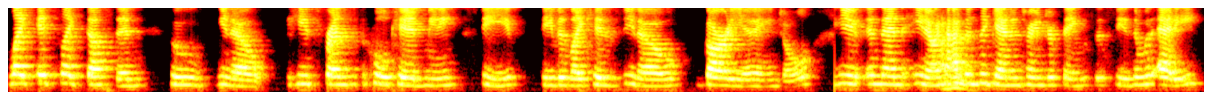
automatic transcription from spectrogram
like it's like Dustin, who, you know, he's friends with the cool kid, meaning Steve. Steve is like his, you know, guardian angel. You, and then, you know, it I think- happens again in Stranger Things this season with Eddie.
